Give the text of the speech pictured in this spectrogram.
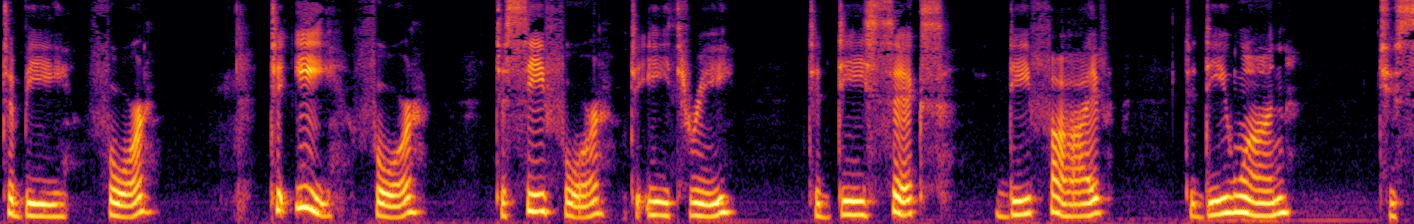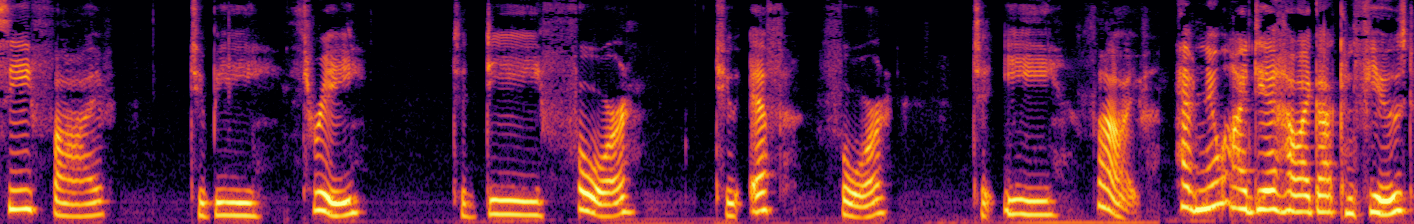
to B4 to E4 to C4 to E3 to D6, D5 to D1 to C5 to B3 to D4 to F4 to E5. Have no idea how I got confused.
